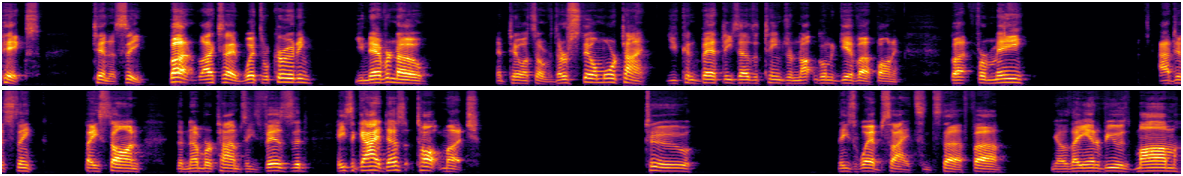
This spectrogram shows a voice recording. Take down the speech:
picks Tennessee. But like I said, with recruiting, you never know until it's over. There's still more time. You can bet these other teams are not going to give up on him. But for me, I just think based on the number of times he's visited, he's a guy who doesn't talk much to these websites and stuff. Uh, you know, they interview his mom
